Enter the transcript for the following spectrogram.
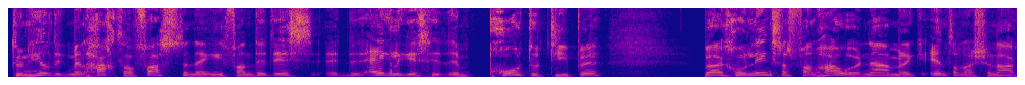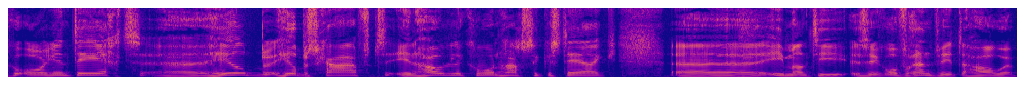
toen hield ik mijn hart al vast. En denk ik van, dit is, eigenlijk is dit een prototype waar GroenLinksers van houden. Namelijk internationaal georiënteerd, uh, heel, heel beschaafd, inhoudelijk gewoon hartstikke sterk. Uh, iemand die zich overeind weet te houden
